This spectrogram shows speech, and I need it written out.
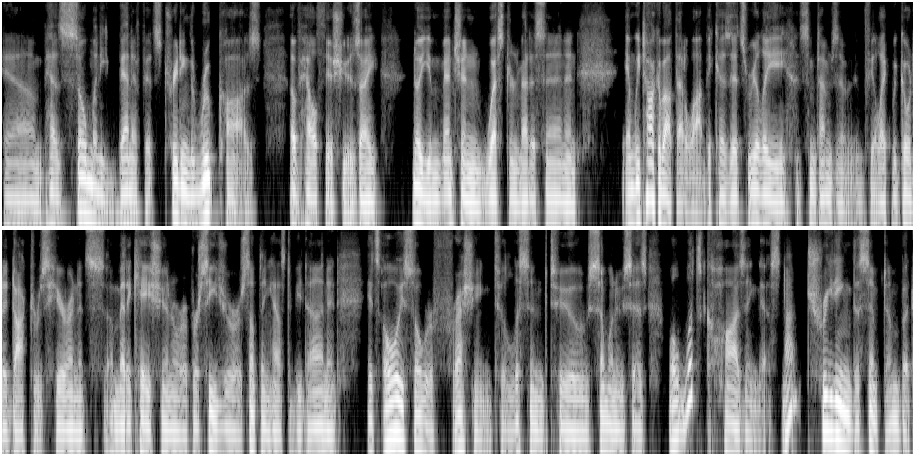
Um, has so many benefits treating the root cause of health issues. I know you mentioned Western medicine and and we talk about that a lot because it's really sometimes I feel like we go to doctors here and it's a medication or a procedure or something has to be done. And it's always so refreshing to listen to someone who says well what's causing this? Not treating the symptom but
